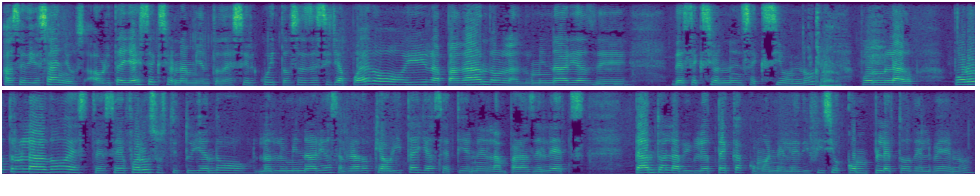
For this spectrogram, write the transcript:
hace 10 años. Ahorita ya hay seccionamiento de circuitos, es decir, ya puedo ir apagando las luminarias de de sección en sección, ¿no? Claro. Por un lado. Por otro lado, este, se fueron sustituyendo las luminarias al grado que ahorita ya se tienen lámparas de LEDs, tanto en la biblioteca como en el edificio completo del B, ¿no?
